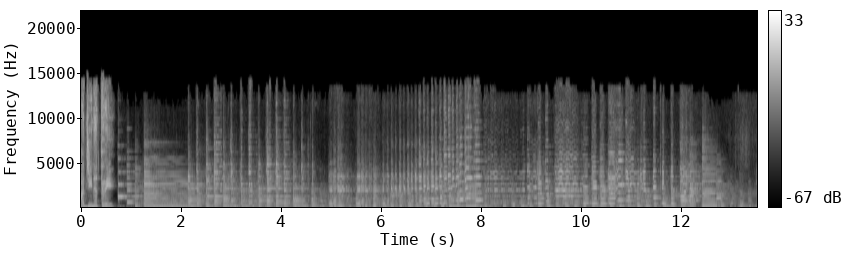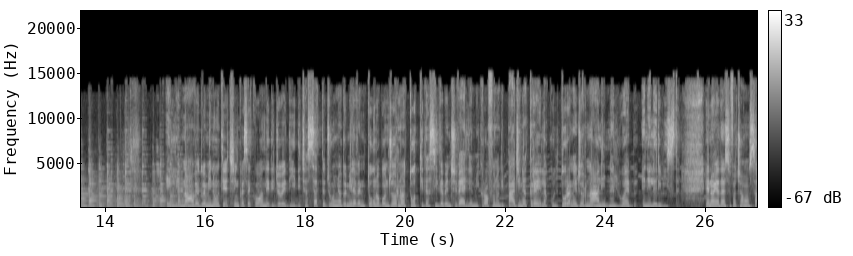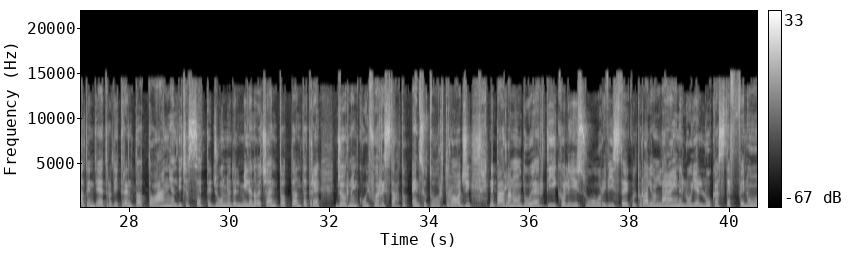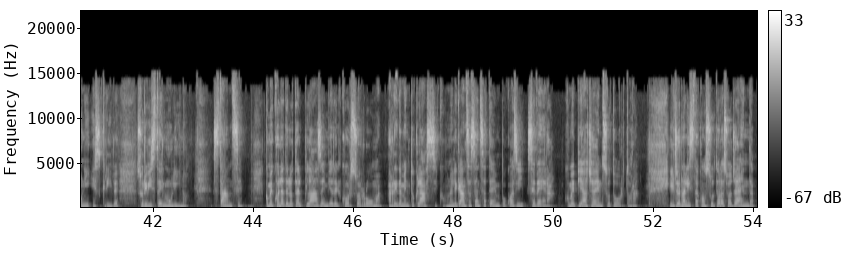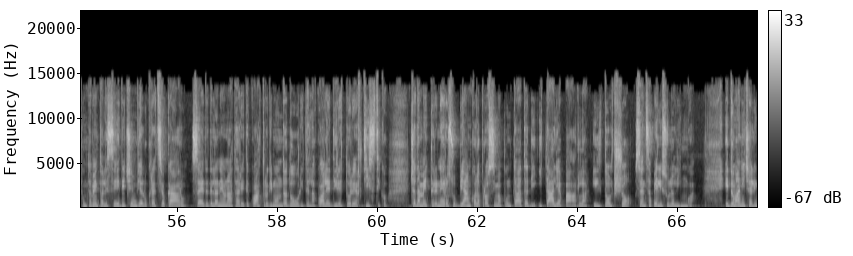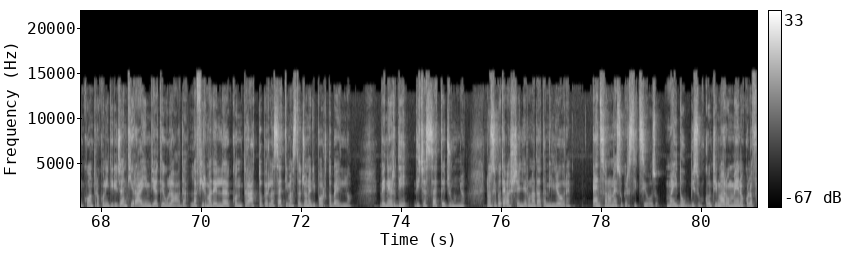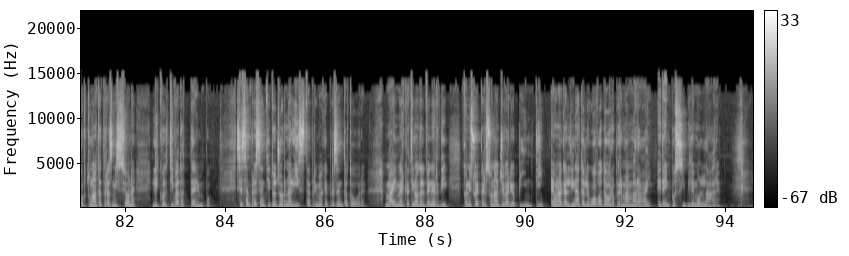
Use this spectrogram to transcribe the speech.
Pagina 3. 9, 2 minuti e 5 secondi di giovedì 17 giugno 2021. Buongiorno a tutti da Silvia Bencivelli al microfono di pagina 3, la cultura nei giornali, nel web e nelle riviste. E noi adesso facciamo un salto indietro di 38 anni al 17 giugno del 1983, giorno in cui fu arrestato Enzo Tortora. Oggi ne parlano due articoli su riviste culturali online. Lui è Luca Steffenoni e scrive su rivista Il Mulino. Stanze, come quella dell'Hotel Plaza in via del Corso a Roma, arredamento classico, un'eleganza senza tempo, quasi severa, come piace a Enzo Tortora. Il giornalista consulta la sua agenda, appuntamento alle 16 in via Lucrezio Caro, sede della neonata Rete 4 di Mondadori, della quale è direttore artistico. C'è da mettere nero su bianco la prossima puntata di Italia Parla, il talk show senza peli sulla lingua. E domani c'è l'incontro con i dirigenti RAI in via Teulada, la firma del contratto per la settima stagione di Portobello. Venerdì 17 giugno. Non si poteva scegliere una data migliore? Enzo non è superstizioso, ma i dubbi sul continuare o meno con la fortunata trasmissione li coltiva da tempo. Si è sempre sentito giornalista prima che presentatore, ma il mercatino del venerdì, con i suoi personaggi variopinti, è una gallina dalle uova d'oro per mamma Rai ed è impossibile mollare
